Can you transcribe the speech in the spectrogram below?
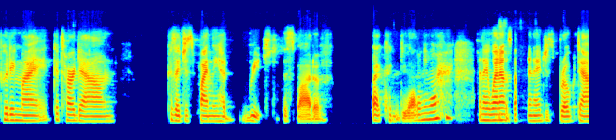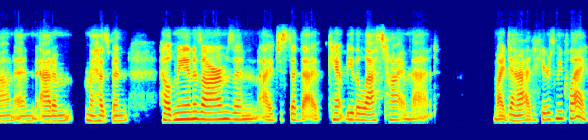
putting my guitar down because I just finally had reached the spot of I couldn't do that anymore. And I went outside and I just broke down. And Adam, my husband, held me in his arms. And I just said that it can't be the last time that my dad hears me play.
